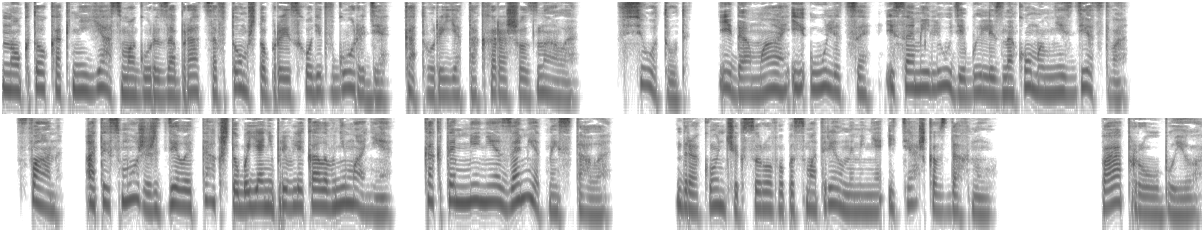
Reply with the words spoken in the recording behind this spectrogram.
но кто, как не я, смогу разобраться в том, что происходит в городе, который я так хорошо знала? Все тут. И дома, и улицы, и сами люди были знакомы мне с детства. «Фан, а ты сможешь сделать так, чтобы я не привлекала внимания? Как-то менее заметной стала?» Дракончик сурово посмотрел на меня и тяжко вздохнул. «Попробую.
